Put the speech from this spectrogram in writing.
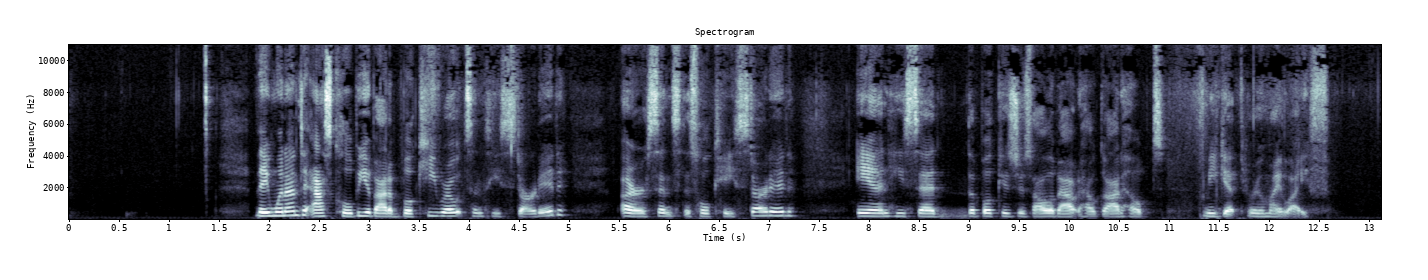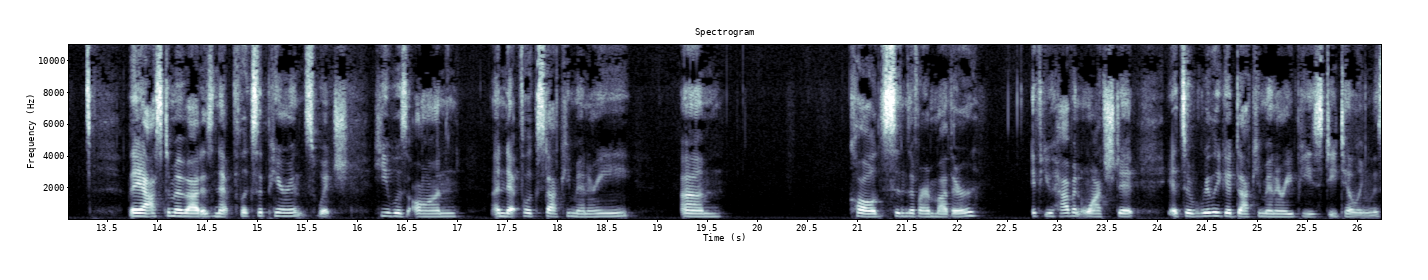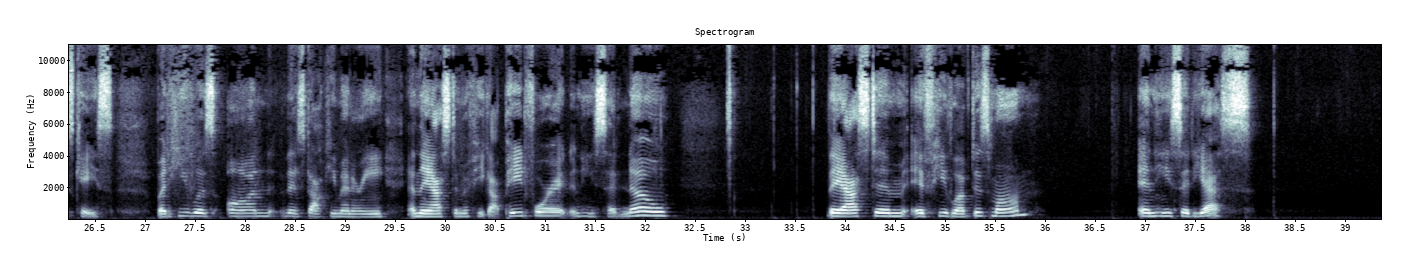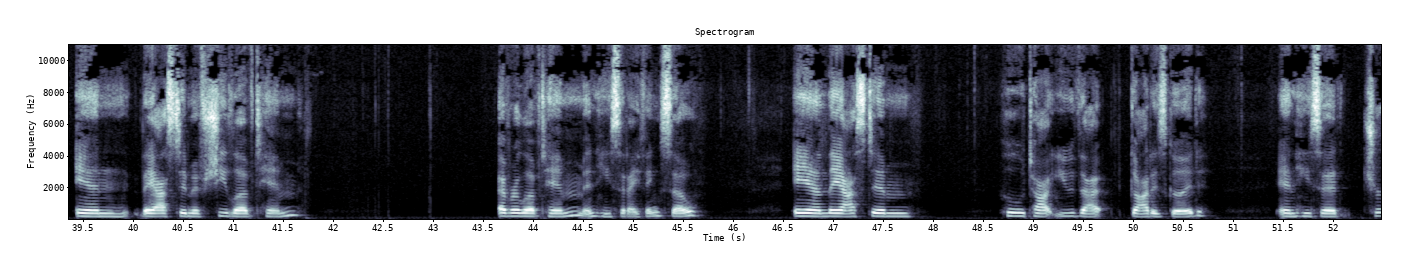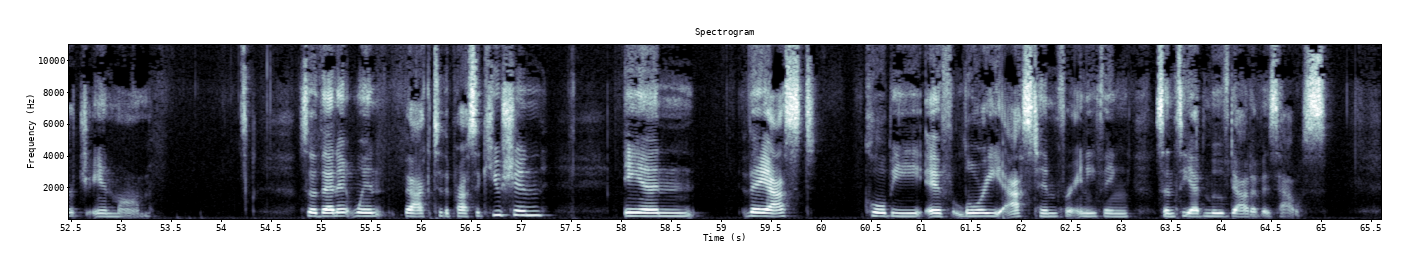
They went on to ask Colby about a book he wrote since he started, or since this whole case started. And he said the book is just all about how God helped me get through my life. They asked him about his Netflix appearance, which he was on a Netflix documentary um, called Sins of Our Mother if you haven't watched it, it's a really good documentary piece detailing this case. But he was on this documentary and they asked him if he got paid for it, and he said no. They asked him if he loved his mom, and he said yes. And they asked him if she loved him, ever loved him, and he said, I think so. And they asked him, Who taught you that God is good? And he said, church and mom. So then it went back to the prosecution, and they asked Colby if Lori asked him for anything since he had moved out of his house.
